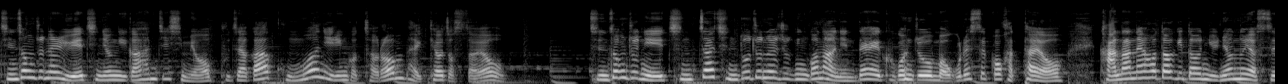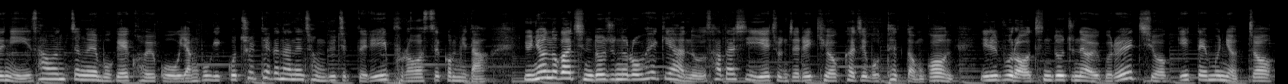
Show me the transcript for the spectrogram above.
진성준을 위해 진영이가 한 짓이며 부자가 공모한 일인 것처럼 밝혀졌어요. 진성준이 진짜 진도준을 죽인 건 아닌데 그건 좀 억울했을 것 같아요. 가난에 허덕이던 윤현우였으니 사원증을 목에 걸고 양복 입고 출퇴근하는 정규직들이 부러웠을 겁니다. 윤현우가 진도준으로 회귀한 후 4-2의 존재를 기억하지 못했던 건 일부러 진도준의 얼굴을 지웠기 때문이었죠.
